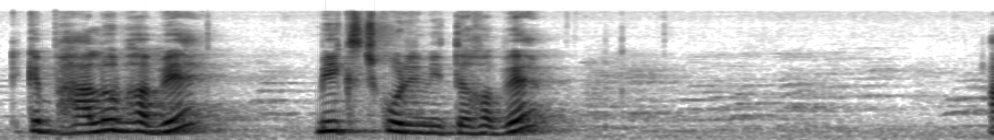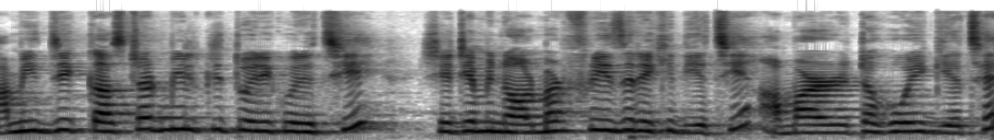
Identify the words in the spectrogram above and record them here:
এটাকে ভালোভাবে মিক্সড করে নিতে হবে। আমি যে কাস্টার্ড মিল্কটি তৈরি করেছি, সেটি আমি নর্মাল ফ্রিজে রেখে দিয়েছি। আমার এটা হয়ে গিয়েছে।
